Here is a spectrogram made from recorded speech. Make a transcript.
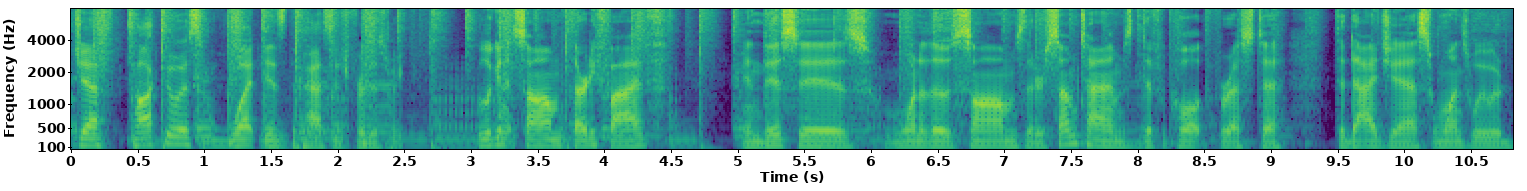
Jeff, talk to us. What is the passage for this week? We're looking at Psalm 35, and this is one of those Psalms that are sometimes difficult for us to, to digest, ones we would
